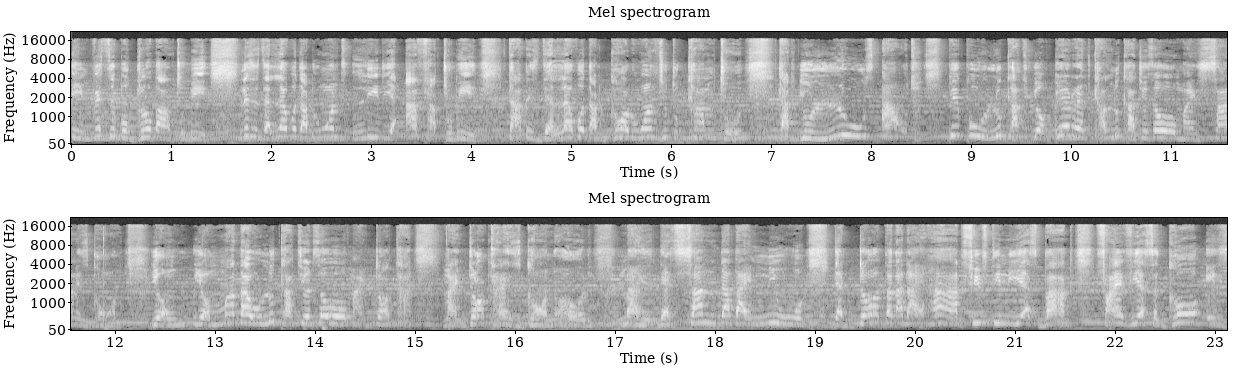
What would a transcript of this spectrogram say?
Invisible Global to be. This is the level that wants Lydia Arthur to be. That is the level that God wants you to come to. That you lose out. People look at you your parent can look at you and say, Oh, my son is gone. Your, your mother will look at you and say, Oh, my daughter, my daughter is gone. Oh, my the son that I knew, the daughter that I had 15 years back, five years ago is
